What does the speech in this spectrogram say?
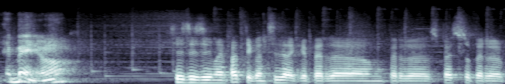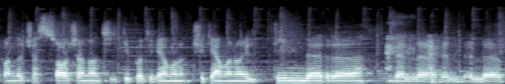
è meglio, no? Sì, sì, sì, ma infatti considera che per, per spesso per quando ci associano ci, tipo, ti chiamano, ci chiamano il Tinder del, del, del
